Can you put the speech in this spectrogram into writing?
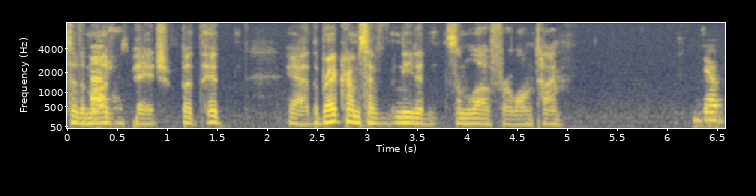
to the modules page. But it, yeah, the breadcrumbs have needed some love for a long time. Yep.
